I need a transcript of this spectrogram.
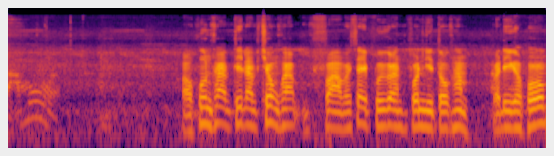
สามโมงขอบคุณครับที่รับชมครับ ฝากไปใส่ปุ๋ยก่อนฝนอยู่ตกครับสวัสดีครับผม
